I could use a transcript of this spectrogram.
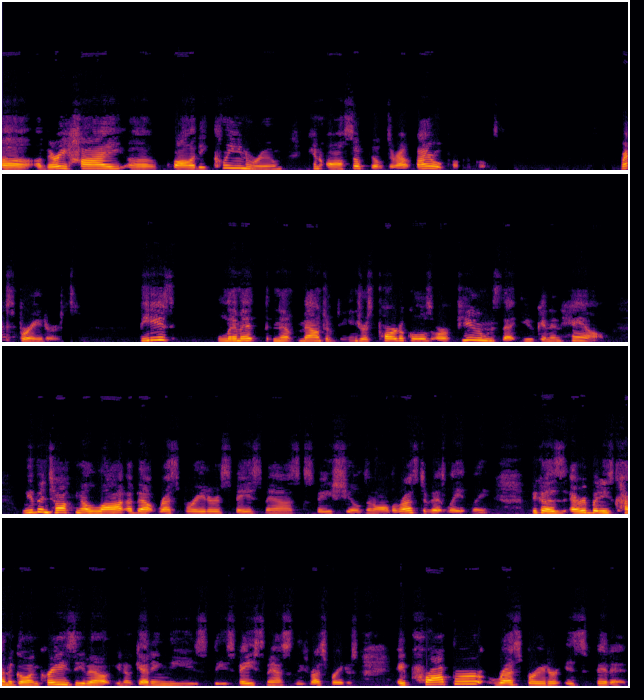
uh, a very high uh, quality clean room can also filter out viral particles. Respirators. These limit the amount of dangerous particles or fumes that you can inhale. We've been talking a lot about respirators, face masks, face shields, and all the rest of it lately, because everybody's kind of going crazy about you know getting these these face masks, these respirators. A proper respirator is fitted.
